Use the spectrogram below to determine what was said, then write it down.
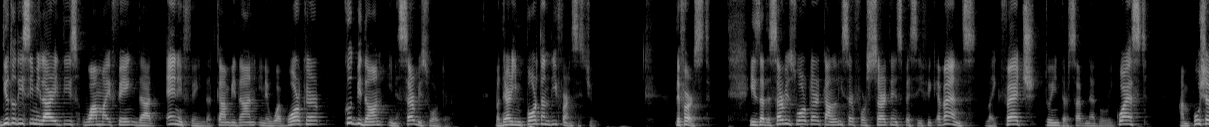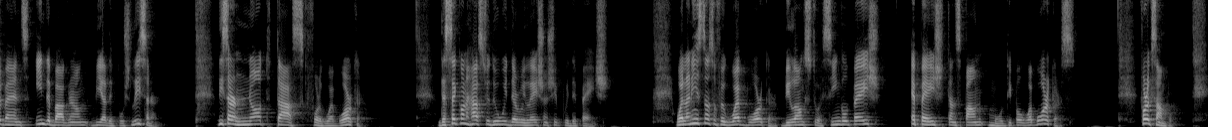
Due to these similarities, one might think that anything that can be done in a web worker could be done in a service worker. But there are important differences too. The first is that the service worker can listen for certain specific events, like fetch to intercept network requests, and push events in the background via the push listener. These are not tasks for a web worker. The second has to do with the relationship with the page. While an instance of a web worker belongs to a single page, a page can spawn multiple web workers. For example,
